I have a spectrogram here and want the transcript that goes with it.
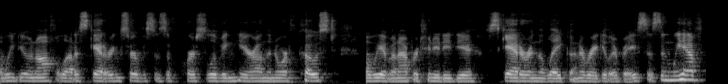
we do an awful lot of scattering services. Of course, living here on the North Coast, we have an opportunity to scatter in the lake on a regular basis. And we have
